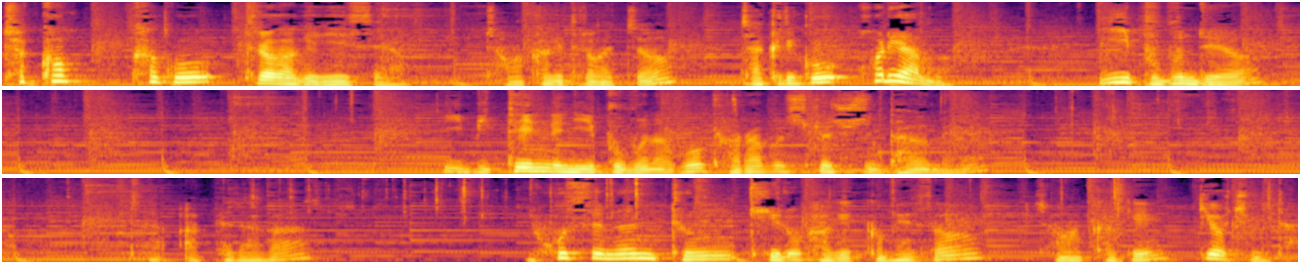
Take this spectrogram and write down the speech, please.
찰컥하고 들어가게 돼 있어요. 정확하게 들어갔죠. 자 그리고 허리 아머 이 부분도요. 이 밑에 있는 이 부분하고 결합을 시켜주신 다음에 자 앞에다가 호스는 등 뒤로 가게끔 해서 정확하게 끼워줍니다.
